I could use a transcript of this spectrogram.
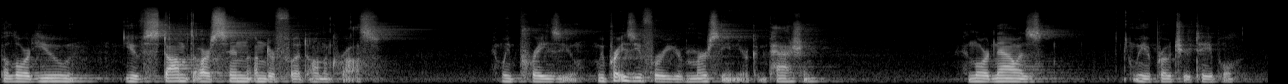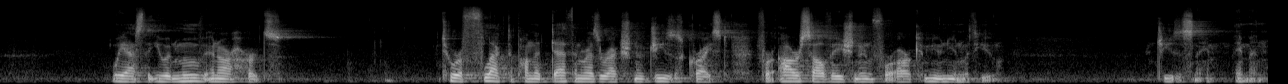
But Lord, you, you've stomped our sin underfoot on the cross. And we praise you. We praise you for your mercy and your compassion. And Lord, now as we approach your table, we ask that you would move in our hearts to reflect upon the death and resurrection of Jesus Christ for our salvation and for our communion with you. In Jesus' name, amen.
